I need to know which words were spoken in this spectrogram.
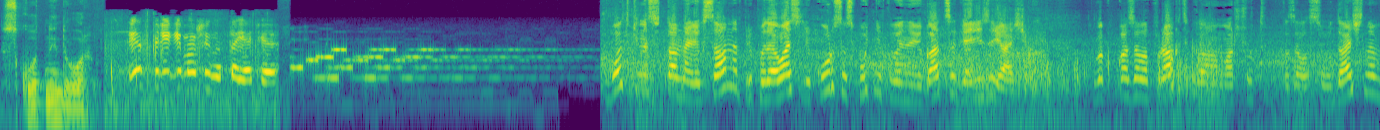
скотный двор. Свет впереди машина стоячая. Боткина Светлана Александровна, преподаватель курса «Спутниковая навигация для незрячих». Как показала практика, маршрут оказался удачным,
